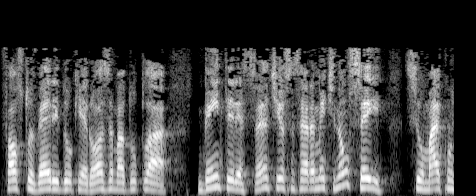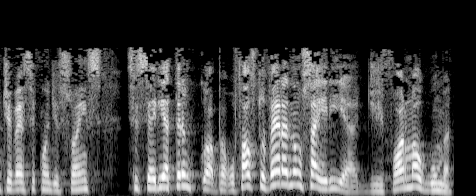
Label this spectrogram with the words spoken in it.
Fausto Vera e Duqueiroz é uma dupla bem interessante. Eu, sinceramente, não sei se o Maicon tivesse condições, se seria tranquilo. O Fausto Vera não sairia, de forma alguma.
